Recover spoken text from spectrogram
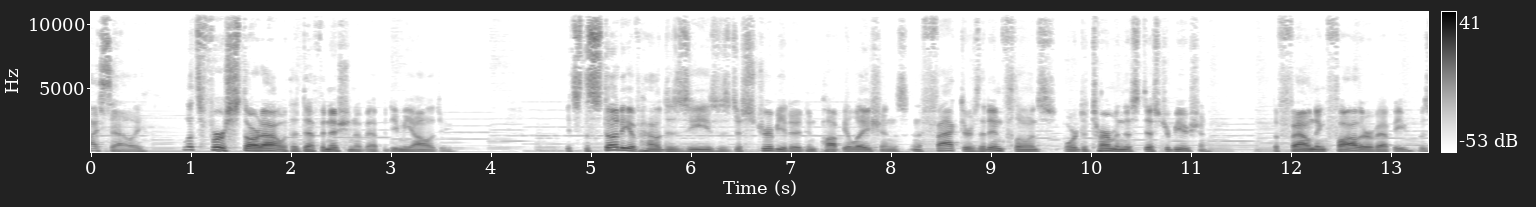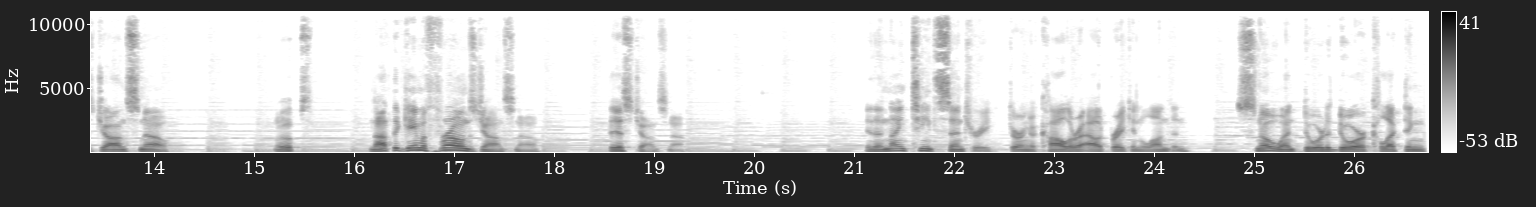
Hi, Sally. Let's first start out with a definition of epidemiology. It's the study of how disease is distributed in populations and the factors that influence or determine this distribution. The founding father of Epi was John Snow. Oops, not the Game of Thrones Jon Snow. This John Snow. In the 19th century, during a cholera outbreak in London, Snow went door to door collecting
